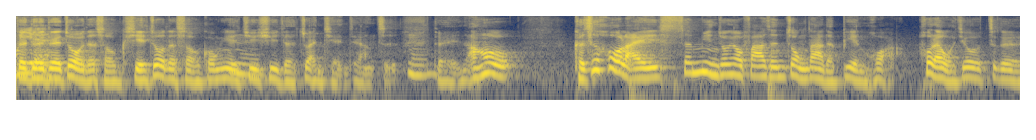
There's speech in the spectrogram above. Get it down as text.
对对对，做我的手写作的手工业，继续的赚钱这样子。嗯，对。然后，可是后来生命中又发生重大的变化，后来我就这个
